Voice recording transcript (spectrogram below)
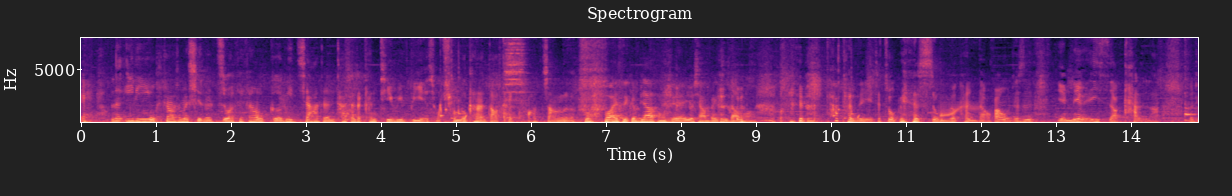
哎，那一零一，我可以看到上面写的字，我还可以看到我隔壁家的人，他在那看 TVBS，我全部都看得到，太夸张了。不不好意思，隔壁家的同学有想被知道吗？他可能也在做别的事，我没有看到。反正我就是也没有意思要看啦，我就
